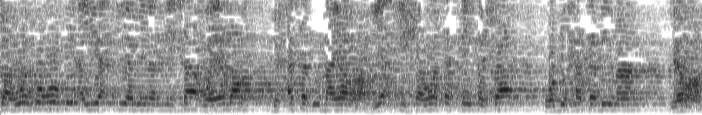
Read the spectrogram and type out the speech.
شهوته في أن يأتي من النساء ويذر بحسب ما يرغب يأتي شهوته كيف شاء وبحسب ما يرغب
